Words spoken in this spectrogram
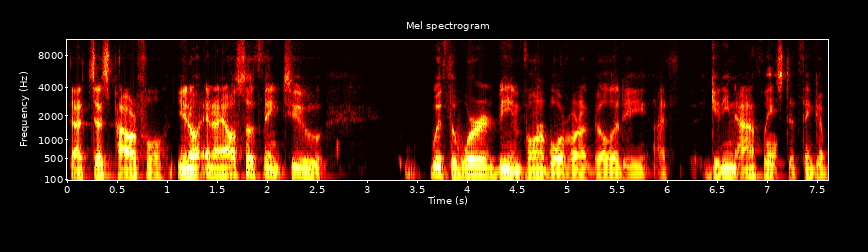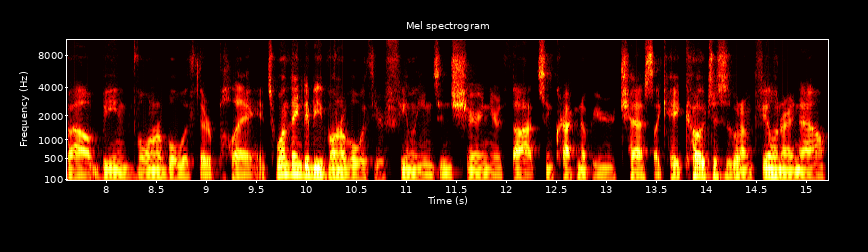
that's that's powerful you know and i also think too with the word being vulnerable or vulnerability, I, getting athletes to think about being vulnerable with their play. It's one thing to be vulnerable with your feelings and sharing your thoughts and cracking up in your chest, like, "Hey, coach, this is what I'm feeling right now,"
